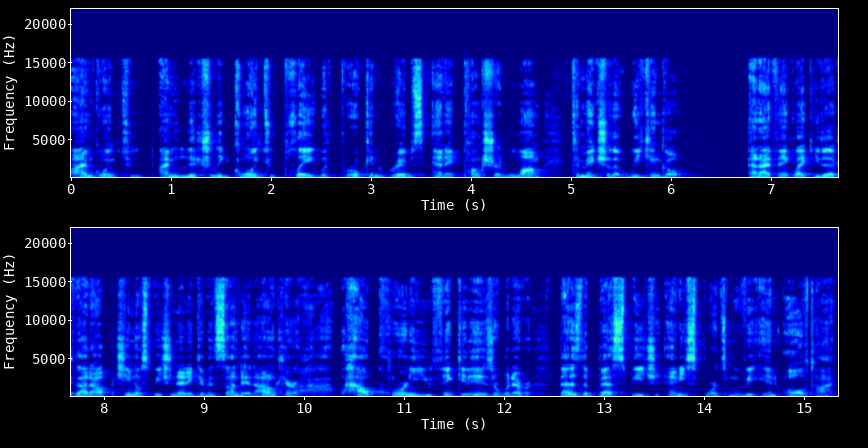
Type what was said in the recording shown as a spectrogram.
I'm going to, I'm literally going to play with broken ribs and a punctured lung to make sure that we can go. And I think, like, you look at that Al Pacino speech in any given Sunday, and I don't care how, how corny you think it is or whatever, that is the best speech in any sports movie in all time.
